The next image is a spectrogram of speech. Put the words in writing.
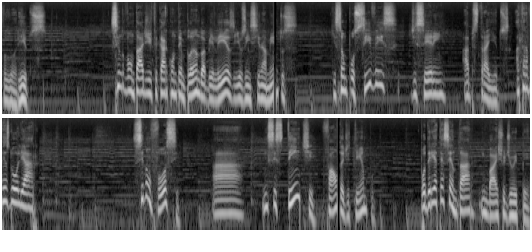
floridos. Sinto vontade de ficar contemplando a beleza e os ensinamentos que são possíveis de serem abstraídos através do olhar. Se não fosse a insistente falta de tempo, poderia até sentar embaixo de um ipê.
